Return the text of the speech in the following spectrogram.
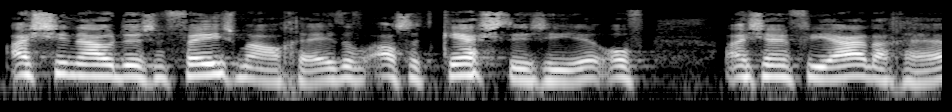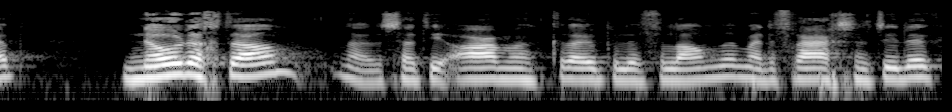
als je nou dus een feestmaal geeft, of als het kerst is hier, of als jij een verjaardag hebt, nodig dan, nou dan staat die armen, kreupelen, verlanden, maar de vraag is natuurlijk,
